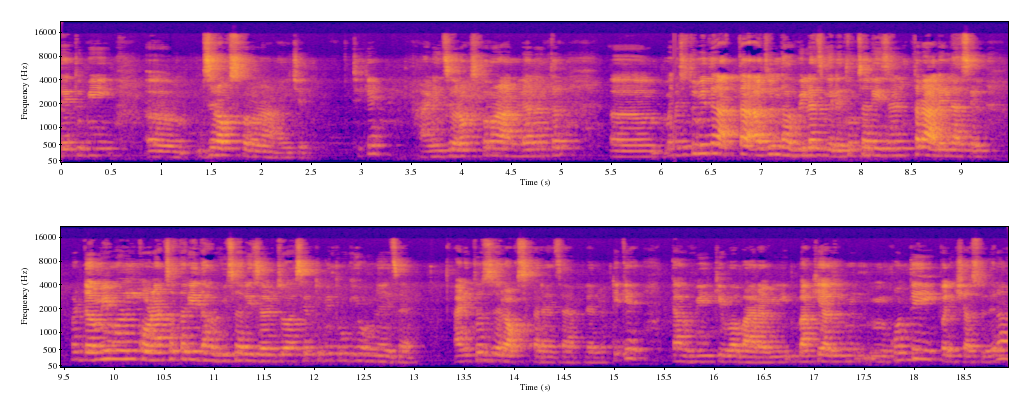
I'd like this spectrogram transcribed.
ते तुम्ही झेरॉक्स करून आणायचे. ठीक आहे? आणि झेरॉक्स करून आणल्यानंतर म्हणजे तुम्ही तर आत्ता अजून दहावीलाच गेले तुमचा रिझल्ट तर आलेला असेल. पण डमी म्हणून कोणाचा तरी दहावीचा रिझल्ट जो असेल तुम्ही तो घेऊन यायचा आहे. आणि तो झेरॉक्स करायचा आहे आपल्याला ठीक आहे? दहावी किंवा बारावी बाकी अजून कोणतीही परीक्षा असू दे ना?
